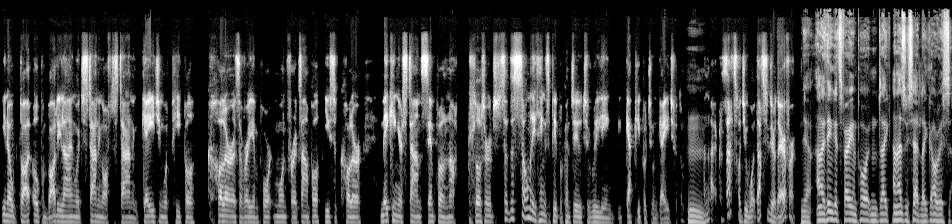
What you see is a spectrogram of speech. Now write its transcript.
You know, bo- open body language, standing off the stand, engaging with people. Color is a very important one. For example, use of color, making your stand simple, not cluttered. So there's so many things people can do to really get people to engage with them, hmm. and because that's what you that's what you're there for. Yeah, and I think it's very important. Like, and as we said, like obviously,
